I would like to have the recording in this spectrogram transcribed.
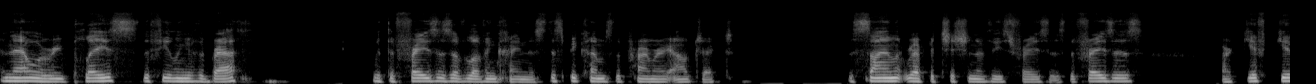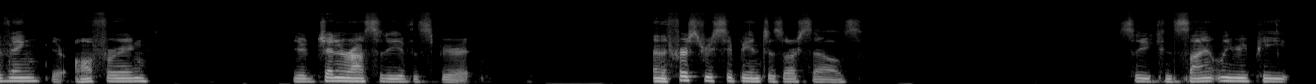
And now we'll replace the feeling of the breath with the phrases of loving kindness. This becomes the primary object. The silent repetition of these phrases. The phrases are gift giving, they're offering, they're generosity of the spirit. And the first recipient is ourselves. So you can silently repeat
